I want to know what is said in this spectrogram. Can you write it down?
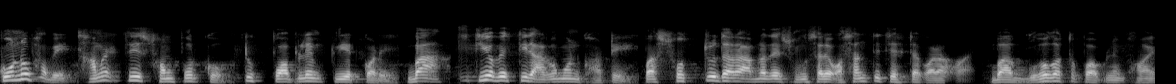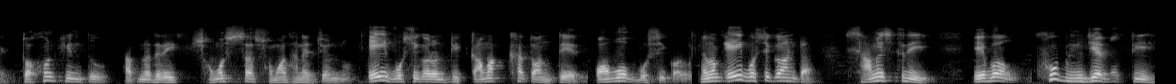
কোনোভাবে স্বামী স্ত্রীর সম্পর্ক একটু প্রবলেম ক্রিয়েট করে বা তৃতীয় ব্যক্তির আগমন ঘটে বা শত্রু দ্বারা আপনাদের সংসারে অশান্তি চেষ্টা করা হয় বা গ্রহগত প্রবলেম হয়, তখন কিন্তু আপনাদের এই সমস্যার সমাধানের জন্য এই বশীকরণটি কামাখ্যা তন্ত্রের অমোঘ বশীকরণ। এবং এই বশীকরণটা স্বামী স্ত্রী এবং খুব নিজের ব্যক্তি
